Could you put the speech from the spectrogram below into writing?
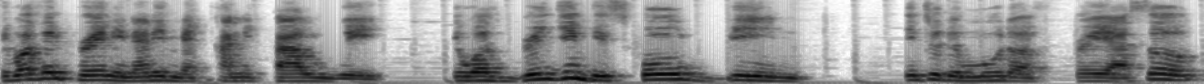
He wasn't praying in any mechanical way, he was bringing his whole being into the mood of prayer. So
